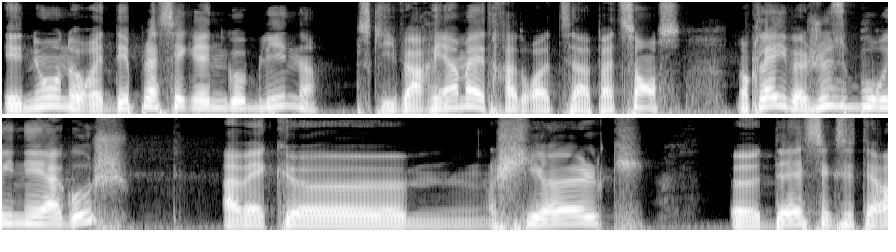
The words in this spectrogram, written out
Et nous, on aurait déplacé Green Goblin. Parce qu'il va rien mettre à droite. Ça n'a pas de sens. Donc là, il va juste bourriner à gauche avec euh, She-Hulk, euh, Death, etc.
